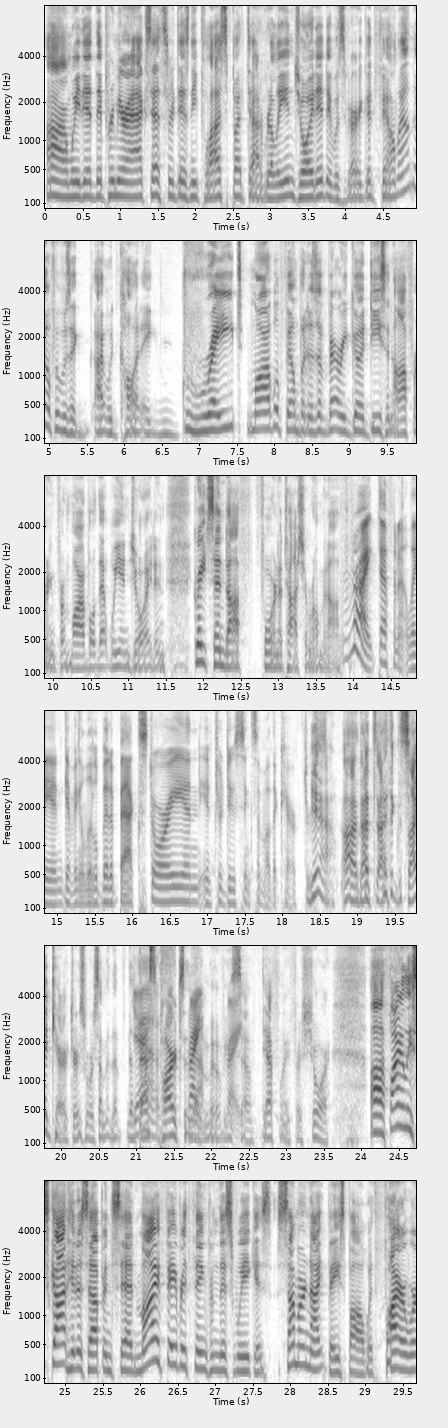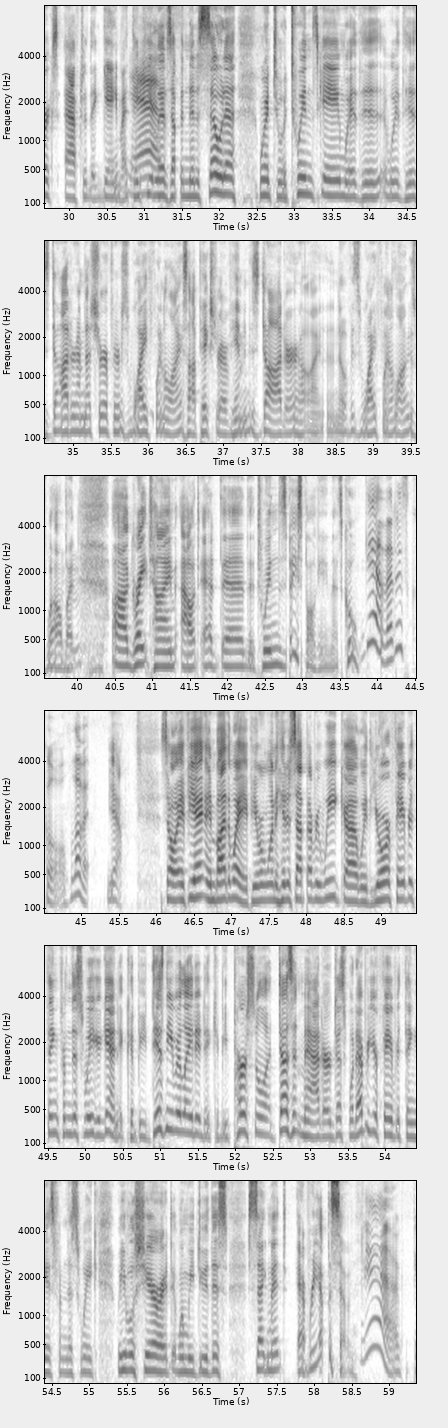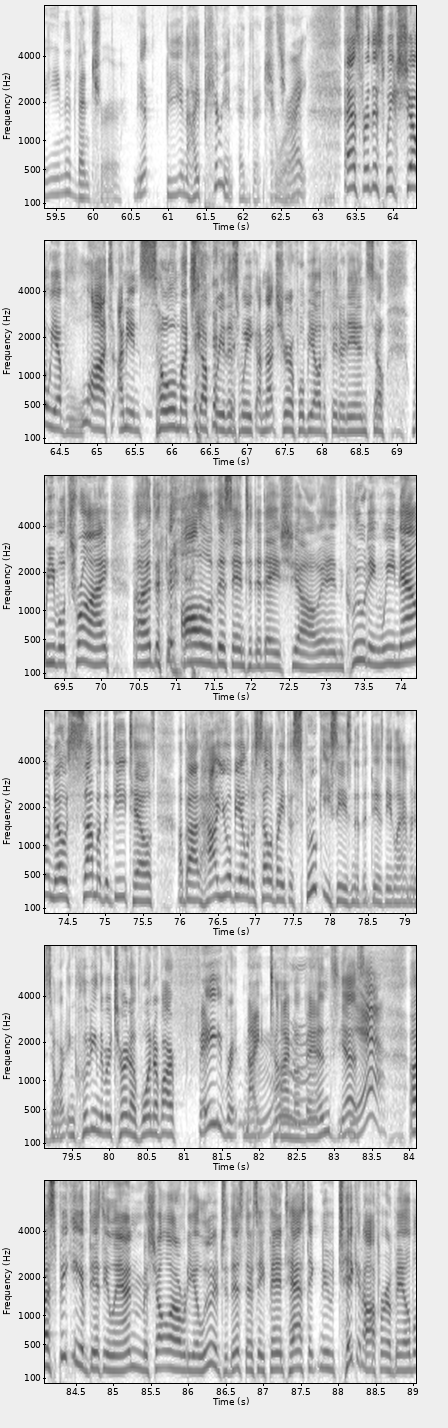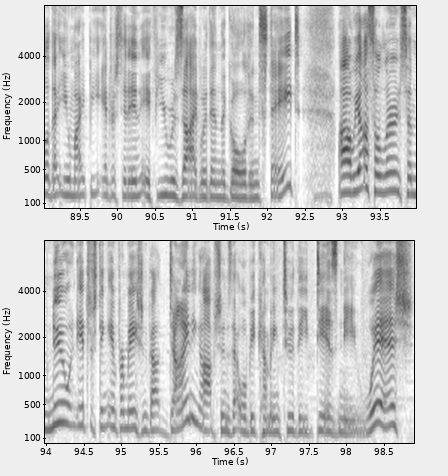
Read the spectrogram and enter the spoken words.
Um, we did the premiere access through Disney Plus, but uh, really enjoyed it. It was a very good film. I don't know if it was a, I would call it a great Marvel film, but it was a very good, decent offering from Marvel that we enjoyed, and great send off for Natasha Romanoff. Right, definitely, and giving a little bit of backstory and introducing some other characters. Yeah, uh, that's. I think the side characters were some of the, the Yes, best parts of right, that movie. right. So definitely for sure. Uh, finally, Scott hit us up and said, "My favorite thing from this week is summer night baseball with fireworks after the game. I think he lives up in Minnesota. Went to a Twins game with his with his daughter. I'm not sure if his wife went along. I saw a picture of him and his daughter. I don't know if his wife went along as well, but Mm-hmm. uh, great time out at the, the Twins baseball game. That's cool. Yeah, that is cool. Love it. Yeah. So if you and by the way, if you ever want to hit us up every week uh, with your favorite thing from this week, again, it could be Disney related, it could be personal, it doesn't matter. Just whatever your favorite thing is from this week, we will share it when we do this segment every episode. Yeah, being an adventurer. Yep, be an Hyperion adventurer. That's right. As for this week's show, we have lots. I mean, so much stuff for you this week. I'm not sure if we'll be able to fit it in, so we will try uh, to fit all of this into today's show, including we now know some of the details about how you'll be able to celebrate the spooky season at the Disneyland Resort, including the return of one of our favorite nighttime events. Yes. Yeah. Uh, speaking of Disneyland, Michelle already alluded to this. There's a fantastic new ticket offer available that you might be interested in if you reside within the Golden State. Uh, we also learned some new and interesting information about dining options that will be coming to the Disney Wish.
